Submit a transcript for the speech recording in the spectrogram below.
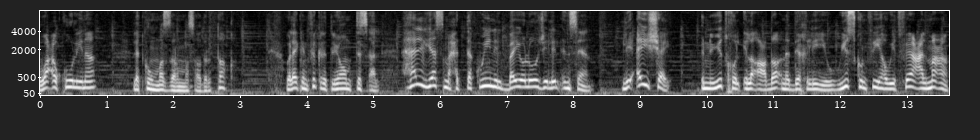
وعقولنا لتكون مصدر من مصادر الطاقة ولكن فكرة اليوم تسأل هل يسمح التكوين البيولوجي للإنسان لأي شيء أنه يدخل إلى أعضائنا الداخلية ويسكن فيها ويتفاعل معها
